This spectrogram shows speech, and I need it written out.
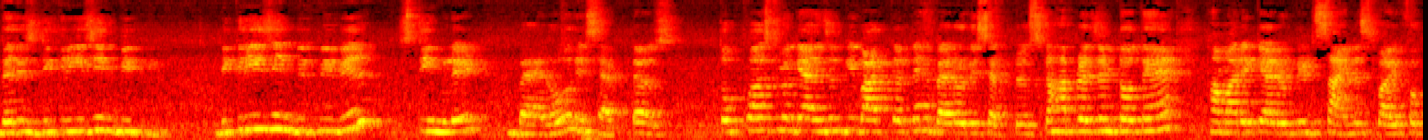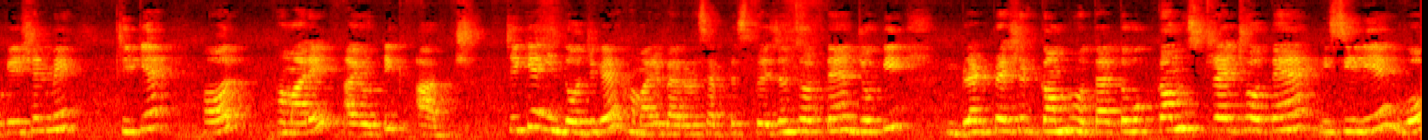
there is decrease in BP decrease in BP will stimulate baroreceptors तो फ़र्स्ट मैकेनिज्म की बात करते हैं? बैरो रिसेप्टर्स कहाँ प्रेजेंट होते हैं? हमारे कैरोटिड साइनस बाइफोकेशन में, ठीक है? और हमारे आयोटिक आर्च ठीक है? इन दो जगह हमारे बैरो रिसेप्टर्स प्रेजेंट होते हैं, जो कि ब्लड प्रेशर कम होता है तो वो कम स्ट्रेच होते हैं, इसीलिए वो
